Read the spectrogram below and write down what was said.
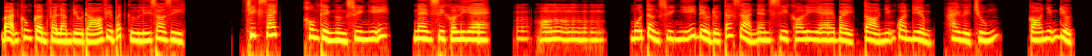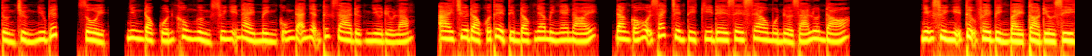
Bạn không cần phải làm điều đó vì bất cứ lý do gì. Trích sách, không thể ngừng suy nghĩ, nancy collier. Mỗi tầng suy nghĩ đều được tác giả nancy collier bày tỏ những quan điểm hay về chúng có những điều tưởng chừng như biết rồi, nhưng đọc cuốn không ngừng suy nghĩ này mình cũng đã nhận thức ra được nhiều điều lắm. Ai chưa đọc có thể tìm đọc nha, mình nghe nói, đang có hội sách trên tiki dc sale một nửa giá luôn đó. Những suy nghĩ tự phê bình bày tỏ điều gì?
